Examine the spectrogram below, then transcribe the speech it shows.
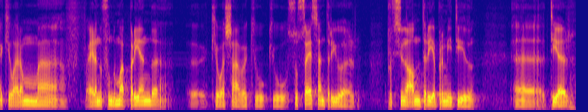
aquilo era uma. Era no fundo uma prenda eh, que eu achava que o, que o sucesso anterior profissional me teria permitido eh, ter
